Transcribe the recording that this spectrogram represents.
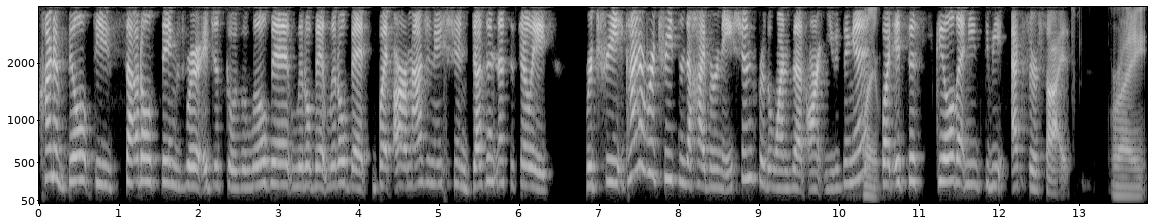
kind of built these subtle things where it just goes a little bit little bit little bit but our imagination doesn't necessarily retreat it kind of retreats into hibernation for the ones that aren't using it Right. but it's a skill that needs to be exercised Right.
